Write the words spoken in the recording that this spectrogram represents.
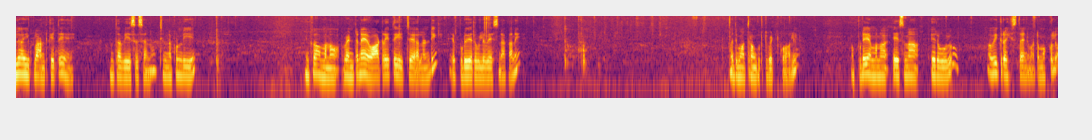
ఇలా ఈ ప్లాంట్కి అయితే అంతా వేసేసాను. చిన్న కుండి ఇంకా మనం వెంటనే వాటర్ అయితే ఇచ్చేయాలండి ఎప్పుడు ఎరువులు వేసినా కానీ. అది మాత్రం గుర్తుపెట్టుకోవాలి. అప్పుడే మనం వేసిన ఎరువులు అవి గ్రహిస్తాయి అన్నమాట మొక్కలు.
